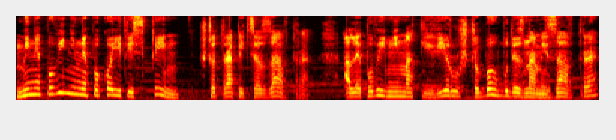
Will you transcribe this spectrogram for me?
Ми не повинні непокоїтись тим, що трапиться завтра, але повинні мати віру, що Бог буде з нами завтра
